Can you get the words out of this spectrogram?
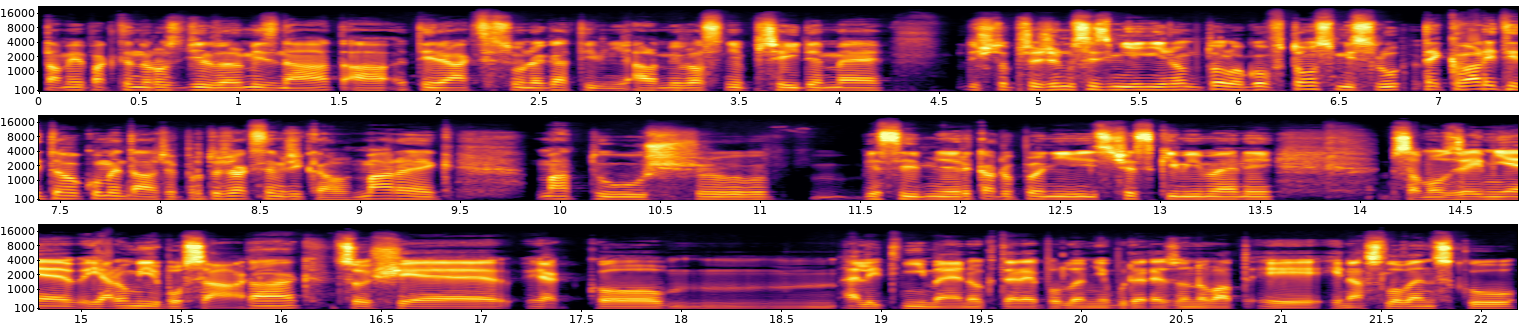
Tam je pak ten rozdíl velmi znát a ty reakce jsou negativní, ale my vlastně přejdeme když to přeženu, si změní jenom to logo v tom smyslu té kvality toho komentáře, protože, jak jsem říkal, Marek, Matuš, jestli mě Jirka doplní s českými jmény. Samozřejmě Jaromír Bosák, tak. což je jako mm, elitní jméno, které podle mě bude rezonovat i, i na Slovensku.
